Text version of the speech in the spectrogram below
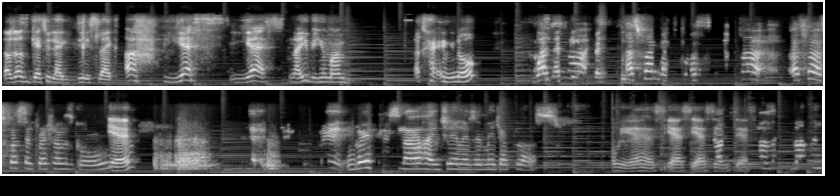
that'll just get you like this, like ah yes, yes. Now you be human. Okay, you know. What's that thing a person would- as far as first, as far, as far as first impressions go, Yeah. great, great personal hygiene is a major plus. Oh yes, yes, yes, yes, yes. Doesn't, doesn't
